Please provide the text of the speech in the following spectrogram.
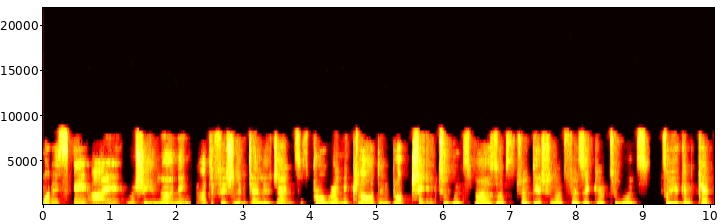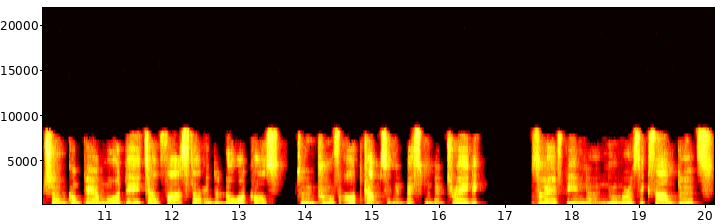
what is AI, machine learning, artificial intelligence? It's programming cloud and blockchain tools versus traditional physical tools. So you can capture and compare more data faster and at lower cost to improve outcomes in investment and trading. So there have been uh, numerous examples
